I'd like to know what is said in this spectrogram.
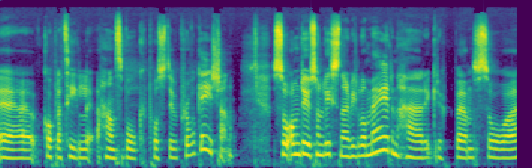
eh, koppla till hans bok Positive Provocation. Så om du som lyssnare vill vara med i den här gruppen så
